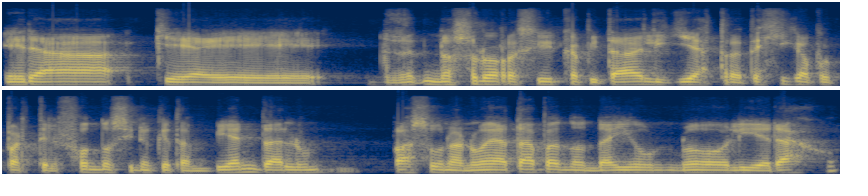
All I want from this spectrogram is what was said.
era que eh, no solo recibir capital y guía estratégica por parte del fondo, sino que también darle un paso a una nueva etapa en donde hay un nuevo liderazgo.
